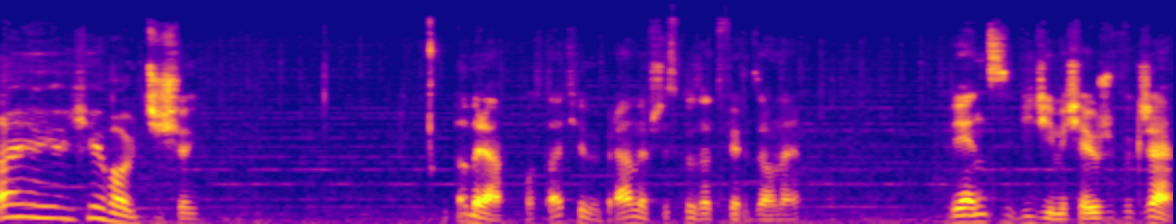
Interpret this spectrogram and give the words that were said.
Ajajaj, się mam dzisiaj. Dobra, postacie wybrane, wszystko zatwierdzone. Więc widzimy się już w grze.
